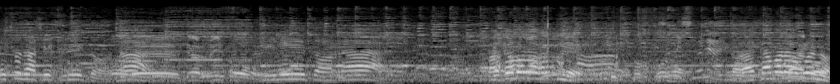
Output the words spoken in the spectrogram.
Esto es así, finito. ¡Qué rico! Finito, ra. La cámara grande. La cámara bueno.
